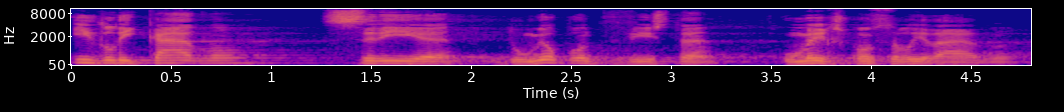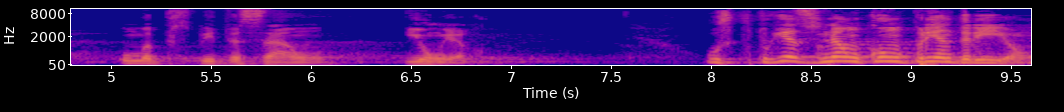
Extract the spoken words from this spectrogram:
e delicado seria, do meu ponto de vista, uma irresponsabilidade, uma precipitação e um erro. Os portugueses não compreenderiam.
